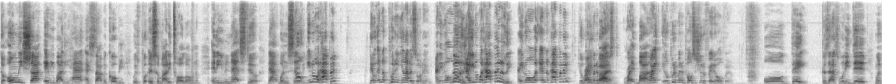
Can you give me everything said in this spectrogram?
The only shot anybody had at stopping Kobe was putting somebody taller on him, and even that still, that wasn't saving No, you know what happened? They would end up putting Giannis on him, and you know what? And you know what happened? Literally. And you know what would end up happening? He'll put him in the post. him, right by him, Right? He'll put him in the post and shoot a fader over him. all day. Cause that's what he did when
